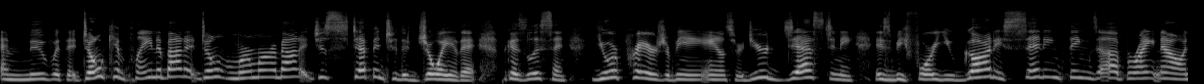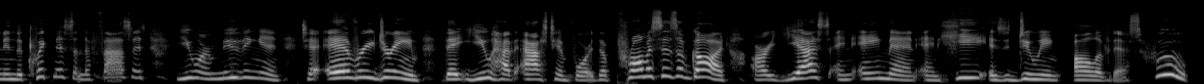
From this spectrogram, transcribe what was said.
and move with it. Don't complain about it. Don't murmur about it. Just step into the joy of it. Because listen, your prayers are being answered. Your destiny is before you. God is setting things up right now. And in the quickness and the fastness, you are moving in to every dream that you have asked Him for. The promises of God are yes and amen. And He is doing all of this. Whoo,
